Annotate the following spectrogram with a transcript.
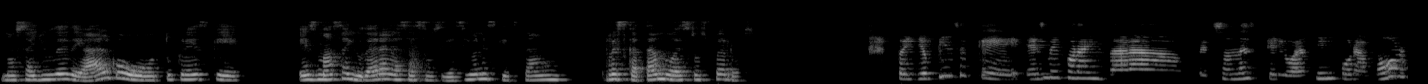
nos ayude de algo o tú crees que es más ayudar a las asociaciones que están rescatando a estos perros? Pues yo pienso que es mejor ayudar a personas que lo hacen por amor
